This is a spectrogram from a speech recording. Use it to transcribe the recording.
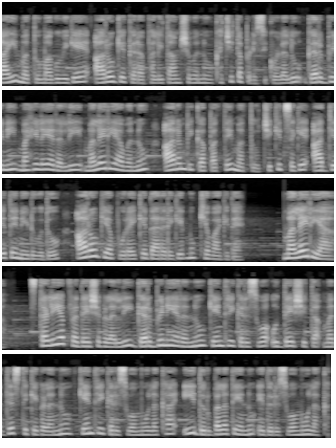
ತಾಯಿ ಮತ್ತು ಮಗುವಿಗೆ ಆರೋಗ್ಯಕರ ಫಲಿತಾಂಶವನ್ನು ಖಚಿತಪಡಿಸಿಕೊಳ್ಳಲು ಗರ್ಭಿಣಿ ಮಹಿಳೆಯರಲ್ಲಿ ಮಲೇರಿಯಾವನ್ನು ಆರಂಭಿಕ ಪತ್ತೆ ಮತ್ತು ಚಿಕಿತ್ಸೆಗೆ ಆದ್ಯತೆ ನೀಡುವುದು ಆರೋಗ್ಯ ಪೂರೈಕೆದಾರರಿಗೆ ಮುಖ್ಯವಾಗಿದೆ. ಮಲೇರಿಯಾ ಸ್ಥಳೀಯ ಪ್ರದೇಶಗಳಲ್ಲಿ ಗರ್ಭಿಣಿಯರನ್ನು ಕೇಂದ್ರೀಕರಿಸುವ ಉದ್ದೇಶಿತ ಮಧ್ಯಸ್ಥಿಕೆಗಳನ್ನು ಕೇಂದ್ರೀಕರಿಸುವ ಮೂಲಕ ಈ ದುರ್ಬಲತೆಯನ್ನು ಎದುರಿಸುವ ಮೂಲಕ.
